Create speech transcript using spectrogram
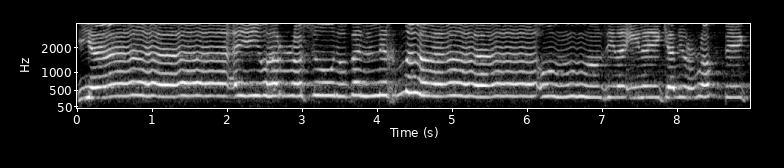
يا أيها الرسول بلغ ما أنزل إليك من ربك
